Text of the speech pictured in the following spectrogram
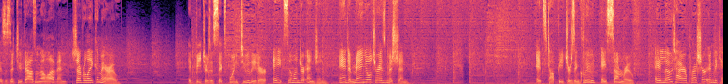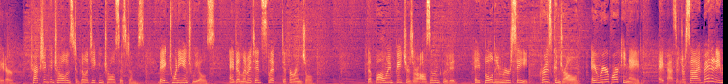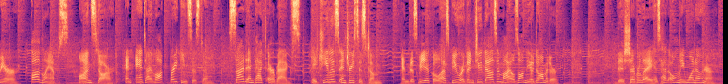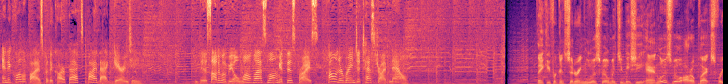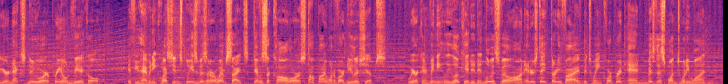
This is a 2011 Chevrolet Camaro. It features a 6.2-liter, eight-cylinder engine and a manual transmission. Its top features include a sunroof, a low tire pressure indicator, traction control and stability control systems, big 20-inch wheels, and a limited slip differential. The following features are also included a folding rear seat, cruise control, a rear parking aid, a passenger side vanity mirror, fog lamps, OnStar, an anti-lock braking system, side impact airbags, a keyless entry system, and this vehicle has fewer than 2,000 miles on the odometer. This Chevrolet has had only one owner, and it qualifies for the Carfax buyback guarantee. This automobile won't last long at this price. Call and arrange a test drive now. Thank you for considering Lewisville Mitsubishi and Lewisville Autoplex for your next new or pre owned vehicle. If you have any questions, please visit our websites, give us a call, or stop by one of our dealerships. We are conveniently located in Lewisville on Interstate 35 between Corporate and Business 121.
